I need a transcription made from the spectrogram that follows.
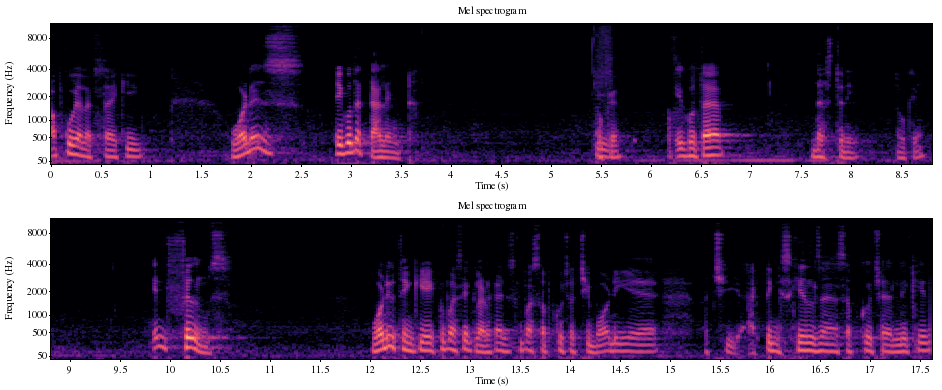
आपको क्या लगता है कि व्हाट इज़ एक होता है टैलेंट ओके एक होता है destiny okay in films what do think एक के पास एक लड़का है जिसके पास सब कुछ अच्छी बॉडी है अच्छी एक्टिंग स्किल्स हैं सब कुछ है लेकिन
